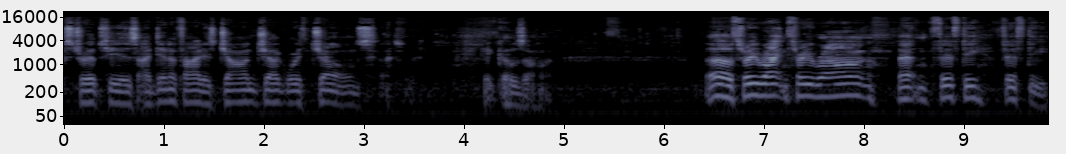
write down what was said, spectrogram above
strips, he is identified as John Jugworth Jones. it goes on. Oh, three right and three wrong. Betting 50 50.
